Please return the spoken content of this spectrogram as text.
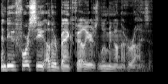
And do you foresee other bank failures looming on the horizon?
